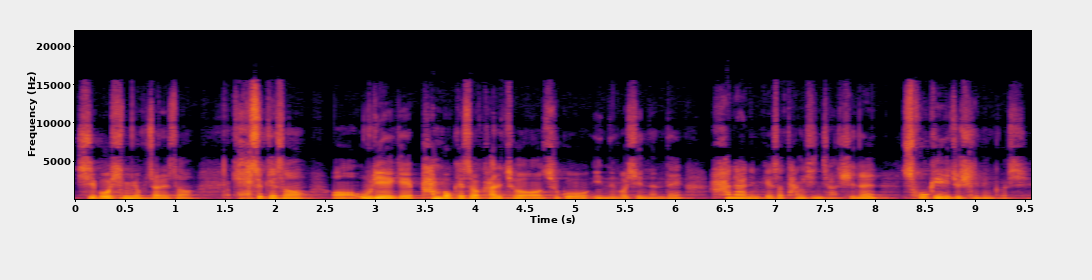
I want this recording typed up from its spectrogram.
15, 16절에서 계속해서 어, 우리에게 반복해서 가르쳐 주고 있는 것이 있는데 하나님께서 당신 자신을 소개해 주시는 것이에요.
